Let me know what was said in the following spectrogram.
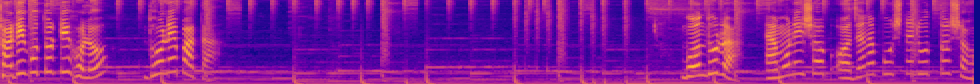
সঠিক উত্তরটি হল ধনে পাতা। বন্ধুরা, এমন সব অজানা প্রশ্নের উত্তর সহ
